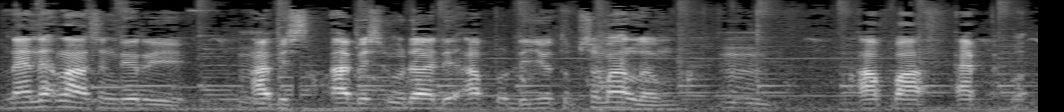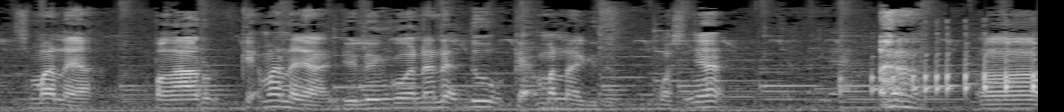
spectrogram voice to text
nenek lah sendiri. Hmm. Abis abis udah di-upload di YouTube semalam, Hmm. apa eh, semana ya pengaruh kayak mana ya di lingkungan nenek tuh kayak mana gitu maksudnya eh,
